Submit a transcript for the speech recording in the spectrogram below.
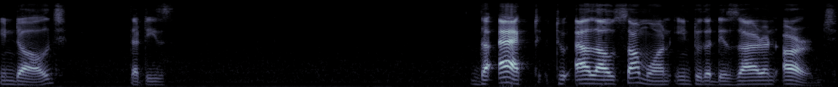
Indulge, that is, the act to allow someone into the desire and urge.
